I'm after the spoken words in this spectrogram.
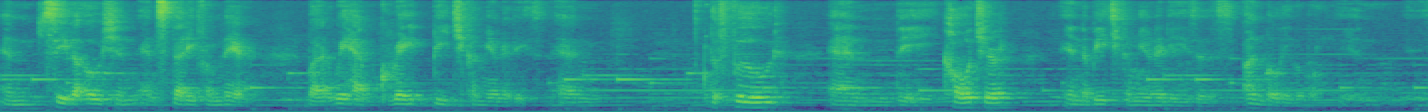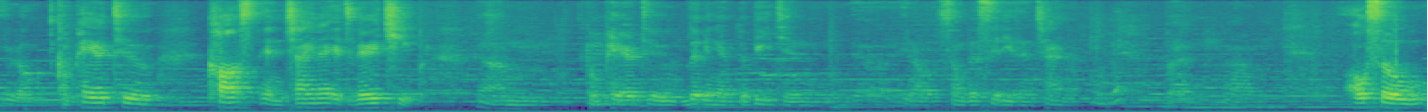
and see the ocean and study from there. But we have great beach communities and the food and the culture in the beach communities is unbelievable. And, you know, compared to cost in China, it's very cheap um, compared to living at the beach in, uh, you know, some of the cities in China. But um, also,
